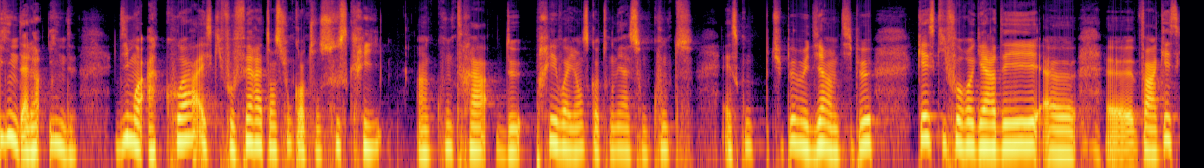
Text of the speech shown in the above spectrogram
Inde. Alors Inde, dis-moi, à quoi est-ce qu'il faut faire attention quand on souscrit un contrat de prévoyance quand on est à son compte? Est-ce que tu peux me dire un petit peu qu'est-ce qu'il faut regarder euh, euh, Enfin, qu'est-ce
